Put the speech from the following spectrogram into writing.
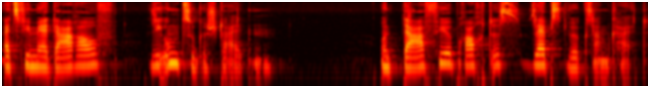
als vielmehr darauf, sie umzugestalten. Und dafür braucht es Selbstwirksamkeit.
